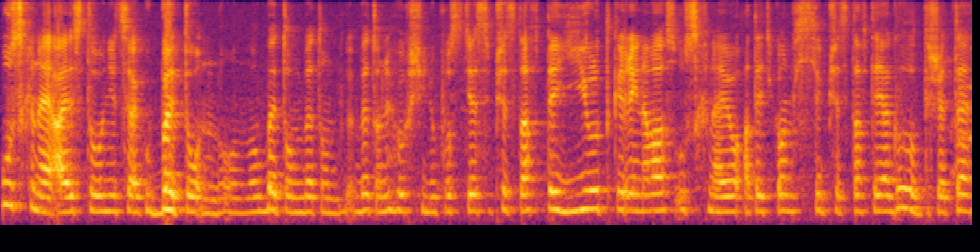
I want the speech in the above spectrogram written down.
uschne a je z toho něco jako beton, no, no beton, beton, beton je horší, no prostě si představte yield, který na vás uschne, jo, a teď si představte, jak ho držete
